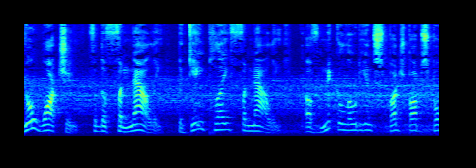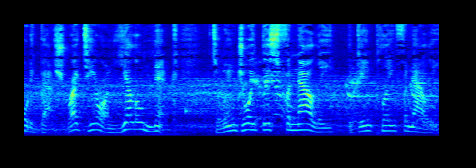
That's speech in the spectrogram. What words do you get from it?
You're watching for the finale, the gameplay finale of Nickelodeon SpongeBob's Boating Bash right here on Yellow Nick. So enjoy this finale, the gameplay finale.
